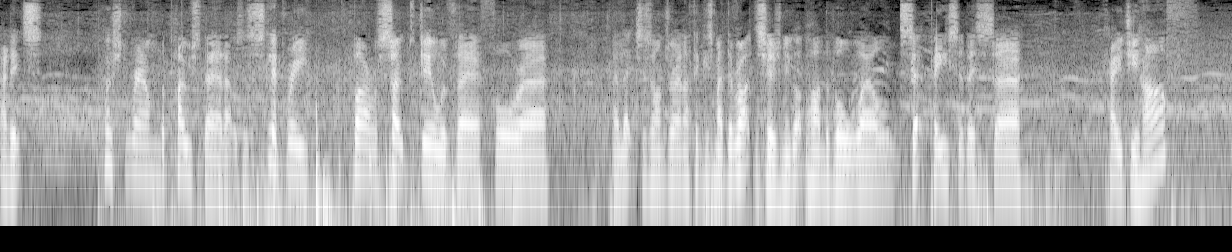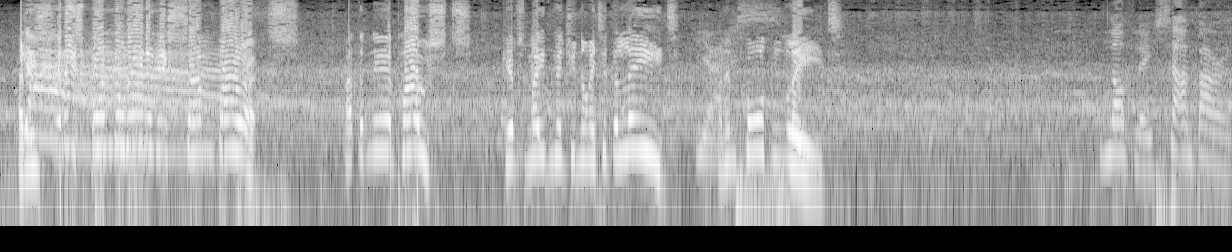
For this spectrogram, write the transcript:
and it's pushed around the post there. That was a slippery bar of soap to deal with there for uh, Alexis Andre. And I think he's made the right decision. He got behind the ball well. Set piece of this uh, KG half. And he's, and he's bundled in and it's Sam Barratt at the near post. Gives Maidenhead United the lead. Yes. An important lead. Lovely. Sam Barratt.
